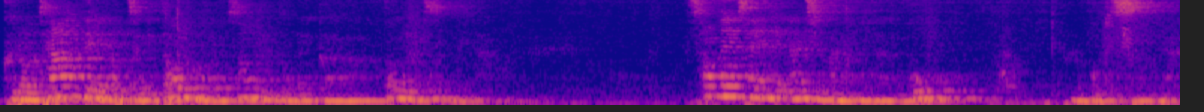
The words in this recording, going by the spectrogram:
그런 사람들이 갑자기 떠오르면서 이 노래가 떠올랐습니다. 섬에 살긴 하지만 이라는 곡 불러보겠습니다.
